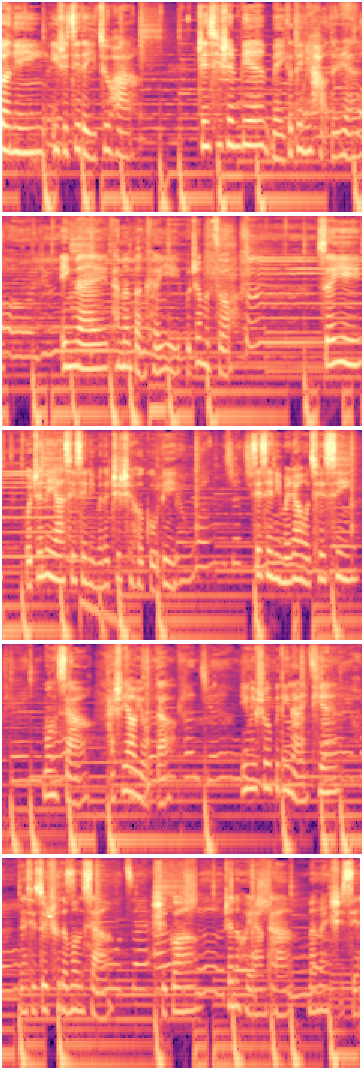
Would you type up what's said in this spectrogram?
洛宁一直记得一句话：珍惜身边每一个对你好的人，因为他们本可以不这么做。所以，我真的要谢谢你们的支持和鼓励，谢谢你们让我确信，梦想还是要有的，因为说不定哪一天，那些最初的梦想，时光真的会让它慢慢实现。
